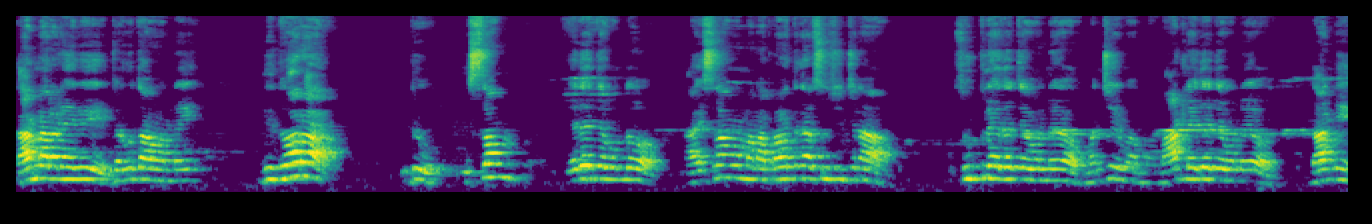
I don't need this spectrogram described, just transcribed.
కారణాలు అనేవి జరుగుతూ ఉన్నాయి. దీని ద్వారా ఇటు ఇస్లాం ఏదైతే ఉందో ఆ ఇస్లాం మన ప్రవర్త గారు సూచించిన సూక్తులు ఏదైతే ఉన్నాయో మంచి మాటలు ఏదైతే ఉన్నాయో దాన్ని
